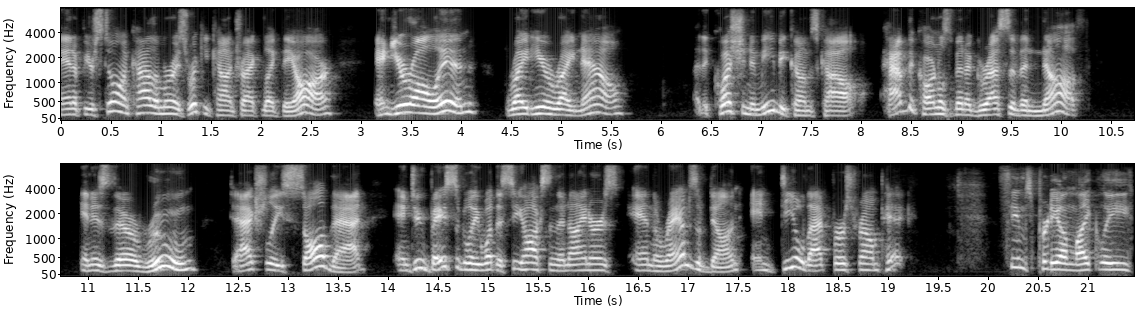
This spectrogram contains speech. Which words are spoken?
And if you're still on Kyler Murray's rookie contract like they are, and you're all in right here, right now, the question to me becomes, Kyle, have the Cardinals been aggressive enough? And is there room to actually solve that and do basically what the Seahawks and the Niners and the Rams have done and deal that first round pick. Seems pretty unlikely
